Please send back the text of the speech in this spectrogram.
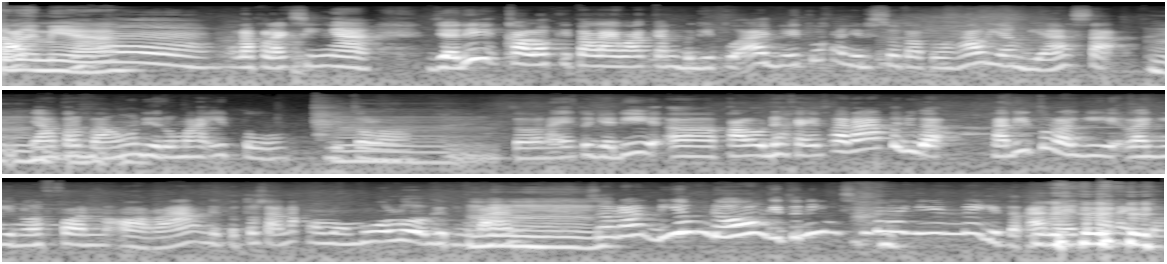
kadang-kadang ini ya. Hmm, refleksinya jadi kalau kita lewatkan begitu aja itu akan jadi suatu hal yang biasa Mm-mm. yang terbangun di rumah itu gitu loh Hmm. gitu nah itu jadi uh, kalau udah kayak itu karena aku juga tadi tuh lagi lagi nelfon orang gitu terus anak ngomong mulu gitu kan hmm. so bilang diem dong gitu nih sebentar lagi ini gitu kan nah itu karena itu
